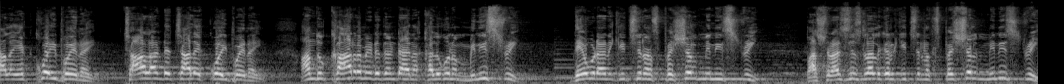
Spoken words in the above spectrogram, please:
చాలా ఎక్కువైపోయినాయి. చాలా అంటే చాలా ఎక్కువైపోయినాయి. అందుకు కారణం ఏంటంటే ఆయన కలుగున మినిస్ట్రీ. దేవుడానికి ఇచ్చిన స్పెషల్ మినిస్ట్రీ. పాస్టర్ లాల్ గారికి ఇచ్చిన స్పెషల్ మినిస్ట్రీ.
